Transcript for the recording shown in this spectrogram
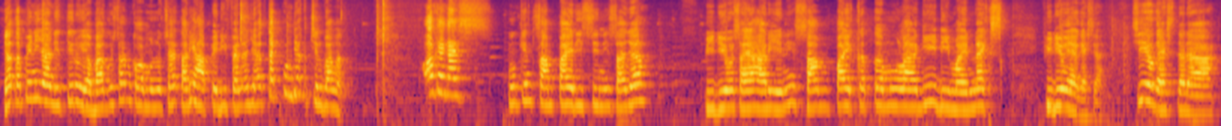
Ya tapi ini jangan ditiru ya. Bagusan kalau menurut saya tadi HP defense aja. Attack pun dia kecil banget. Oke guys, mungkin sampai di sini saja video saya hari ini. Sampai ketemu lagi di my next video ya guys ya. See you guys, dadah.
